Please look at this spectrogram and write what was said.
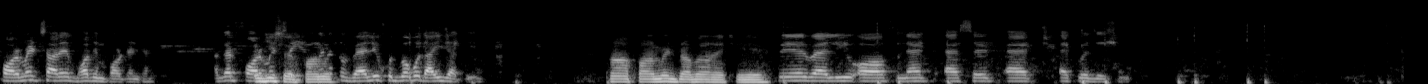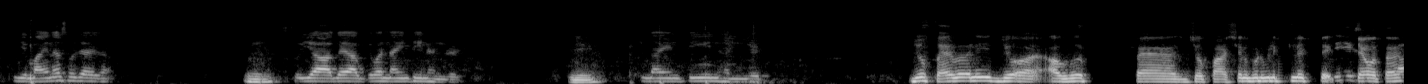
फॉर्मेट सारे बहुत इंपॉर्टेंट है। अगर फॉर्मेट सही होगा तो वैल्यू खुद ब खुद आ ही जाती है। हाँ फॉर्मेट बराबर होने चाहिए। Fair value of net asset at acquisition ये माइनस हो जाएगा। हम्म, तो ये आ गया आपके पास 1900 जी। 1900 जो फेयर वैल्यू जो अगर जो पार्शियल गुडविल के लिए क्या होता है?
